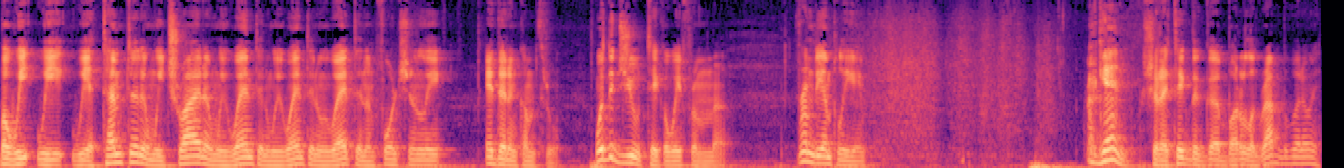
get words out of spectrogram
But we, we, we attempted and we tried and we went and we went and we went and unfortunately it didn't come through. What did you take away from uh, from the Empoli game? Again, Should I take the uh, bottle of grab by the way?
